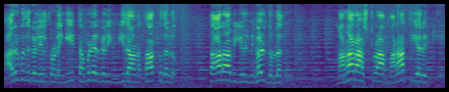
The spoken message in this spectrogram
அறுபதுகளில் தொடங்கி தமிழர்களின் மீதான தாக்குதலும் தாராவியில் நிகழ்ந்துள்ளது. மகாராஷ்டிரா மராத்தியருக்கே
